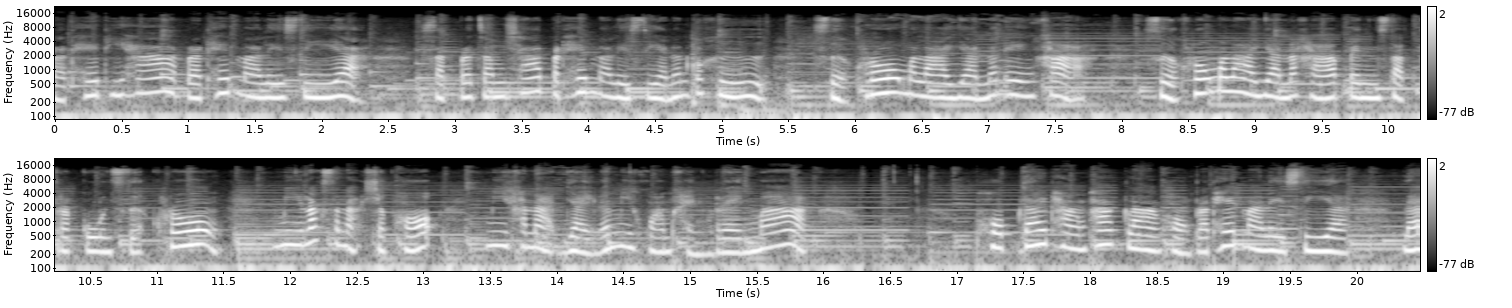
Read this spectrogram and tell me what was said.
ประเทศที่ 5 ประเทศมาเลเซีย สัตว์ประจำชาติประเทศมาเลเซียนั่นก็คือ เสือโคร่งมาลายันนั่นเองค่ะ เสือโคร่งมาลายันนะคะ เป็นสัตว์ตระกูลเสือโคร่ง มีลักษณะเฉพาะ มีขนาดใหญ่และมีความแข็งแรงมาก พบได้ทางภาคกลางของประเทศมาเลเซีย และ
